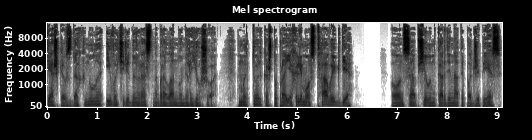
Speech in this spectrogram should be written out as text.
тяжко вздохнула и в очередной раз набрала номер Йошуа. «Мы только что проехали мост, а вы где?» Он сообщил им координаты по GPS,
